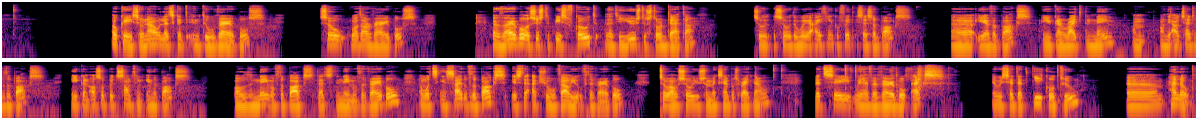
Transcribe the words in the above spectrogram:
Okay, so now let's get into variables. So what are variables? A variable is just a piece of code that you use to store data. So, so the way I think of it is as a box uh, you have a box and you can write a name on, on the outside of the box. And you can also put something in the box. Well, the name of the box, that's the name of the variable. And what's inside of the box is the actual value of the variable. So I'll show you some examples right now. Let's say we have a variable x and we set that equal to um, hello.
